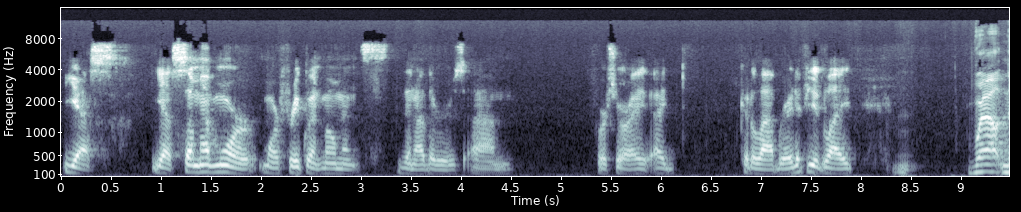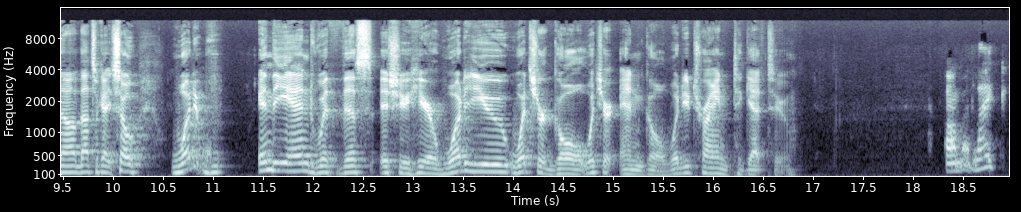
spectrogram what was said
Yes, yes. Some have more more frequent moments than others, um, for sure. I, I could elaborate if you'd like. well, no, that's okay. So, what in the end with this issue here? What do you? What's your goal? What's your end goal? What are you trying to get to? Um, I'd like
